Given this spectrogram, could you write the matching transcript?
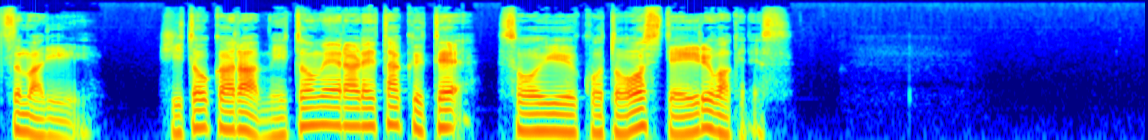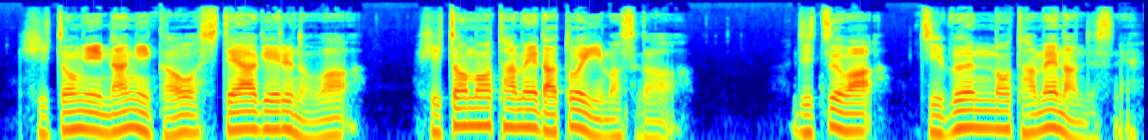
つまり、人から認められたくてそういうことをしているわけです。人に何かをしてあげるのは人のためだと言いますが、実は自分のためなんですね。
